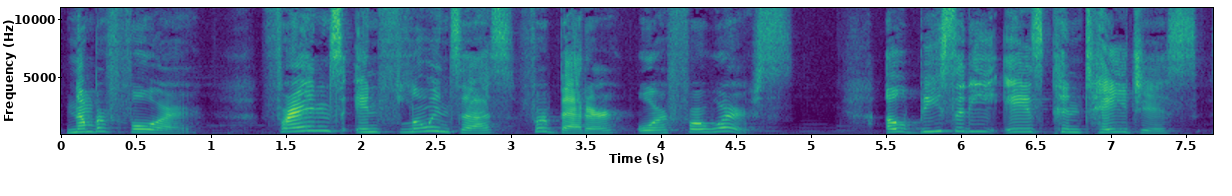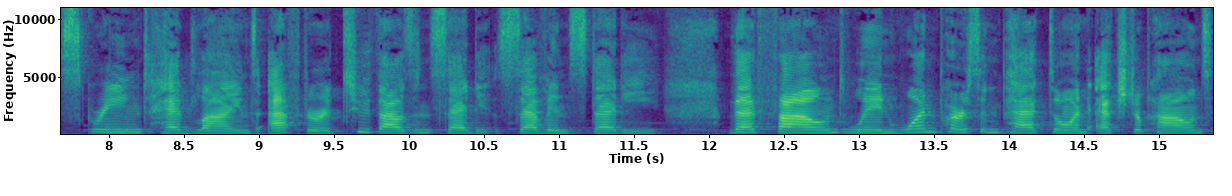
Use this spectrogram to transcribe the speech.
Number four, friends influence us for better or for worse. Obesity is contagious, screamed headlines after a 2007 study that found when one person packed on extra pounds,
